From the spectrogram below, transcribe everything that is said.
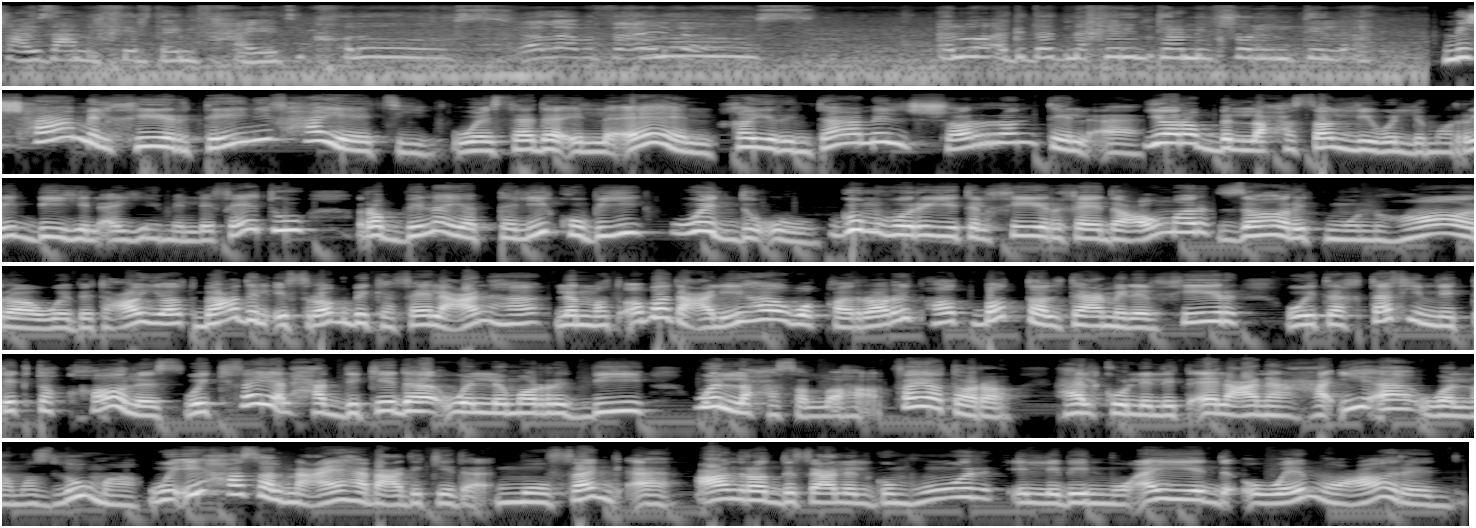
مش عايزة أعمل خير تاني في حياتي. خلاص. يلا يا بورسعيدة خلاص. قالوا أجدادنا خير تعمل شر تلقى. مش هعمل خير تاني في حياتي. وصدق اللي قال خير تعمل شرا تلقى. يا رب اللي حصل لي واللي مريت بيه الأيام اللي فاتوا ربنا يبتليكوا بيه وتدقوه جمهورية الخير غادة عمر ظهرت منهارة وبتعيط بعد الإفراج بكفالة عنها لما اتقبض عليها وقررت هتبطل تعمل الخير وتختفي من التيك توك خالص. وكفاية لحد كده واللي مرت بيه واللي حصل لها. فيا ترى هل كل اللي اتقال عنها حقيقة ولا مظلومة؟ وإيه حصل معاها بعد كده؟ مفاجأة عن رد فعل الجمهور اللي بين مؤيد ومعارض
